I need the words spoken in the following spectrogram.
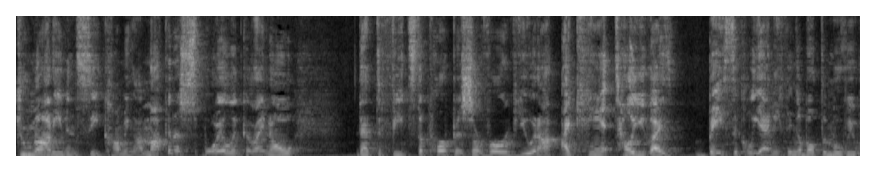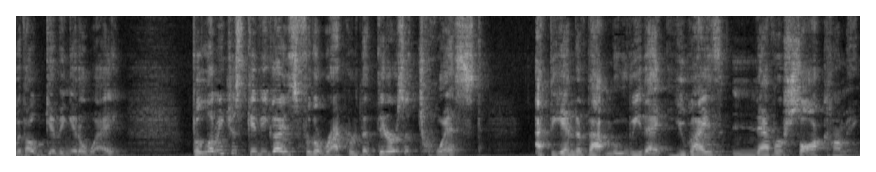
do not even see coming. I'm not going to spoil it because I know that defeats the purpose of a review, and I, I can't tell you guys basically anything about the movie without giving it away. But let me just give you guys for the record that there's a twist at the end of that movie that you guys never saw coming.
